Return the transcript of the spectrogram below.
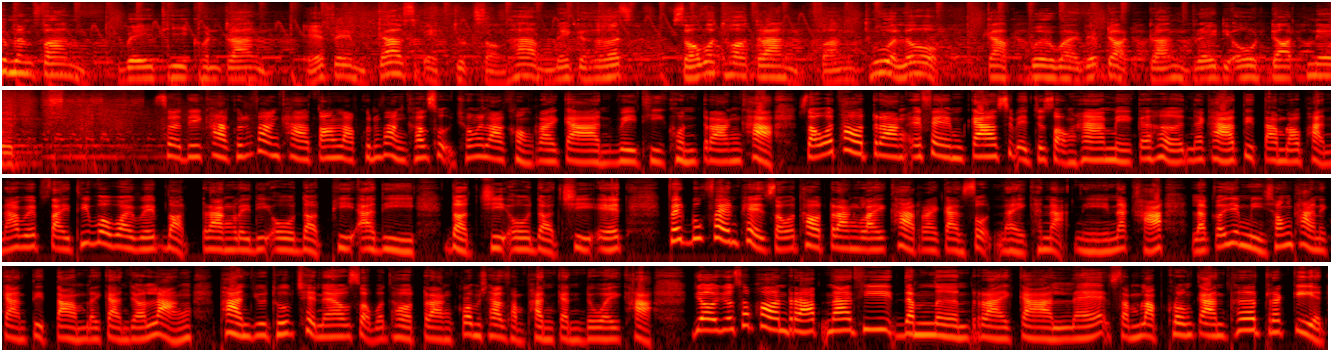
กำลังฟังเวทีคนตรัง FM 91.25 MHz สวทตรัง ฟังทั่วโลกกับ w w w t r a n g r a d i o n e t สวัสดีค่ะ คุณฟังค่ะตอนรับคุณฟังเข้าสู่ช่วงเวลาของรายการเวทีคนตรังค่ะ สวทตรัง FM 91.25 เมกะเฮิรตซ์นะคะ ติดตามเราผ่านหน้าเว็บไซต์ที่ www.trangradio.prd.go.th Facebook Fanpage สวทตรังไลฟ์ค่ะ รายการสดในขณะนี้นะคะ แล้วก็ยังมีช่องทางในการติดตามรายการย้อนหลัง ผ่าน YouTube Channel สวทตรังกรมประชาสัมพันธ์กันด้วยค่ะ โยยศพรรับหน้าที่ดำเนินรายการและสำหรับโครงการเทิดพระเกียรติ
